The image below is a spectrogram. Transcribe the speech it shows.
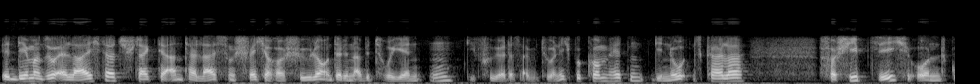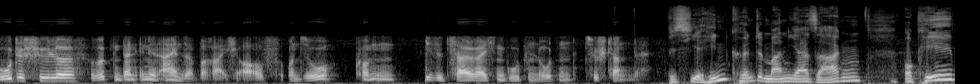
indem man so erleichtert, steigt der Anteil leistungsschwächerer Schüler unter den Abiturienten, die früher das Abitur nicht bekommen hätten. Die Notenskala verschiebt sich und gute Schüler rücken dann in den Einserbereich auf. Und so kommen diese zahlreichen guten Noten zustande. Bis hierhin könnte man ja sagen, okay,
